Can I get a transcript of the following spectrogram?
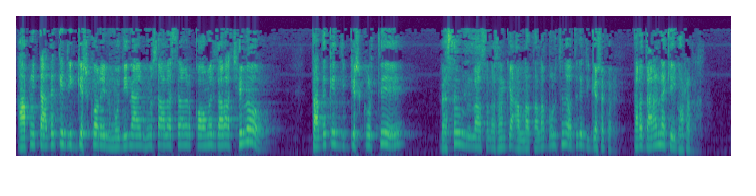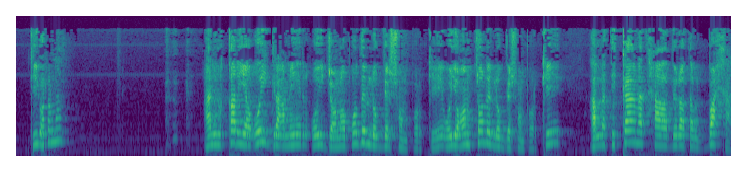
আপনি তাদেরকে জিজ্ঞেস করেন, মদিনায় মুসা আল্লাহামের কমের যারা ছিল, তাদেরকে জিজ্ঞেস করতে রাসুল্লাহ আল্লাহ তালা বলছেন তাদেরকে জিজ্ঞাসা করেন। তারা জানেন না কি ঘটনা। কি ঘটনা? আনিল কারিয়া ওই গ্রামের ওই জনপদের লোকদের সম্পর্কে, ওই অঞ্চলের লোকদের সম্পর্কে আল্লাহ তিকানাত বাহার,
